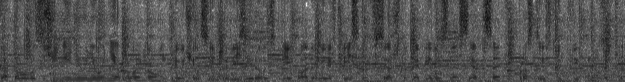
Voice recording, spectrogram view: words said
Готового сочинения у него не было, но он приучился импровизировать, перекладывая в песню все, что копилось на сердце, просто из любви к музыке.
